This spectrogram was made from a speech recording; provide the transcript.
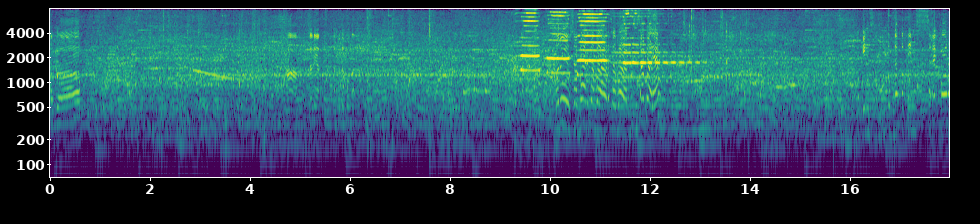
Astaga. Nah, kita lihat nggak. Aduh, sabar, sabar, sabar. Masih sabar ya. Mungkin untuk dapetin seekor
